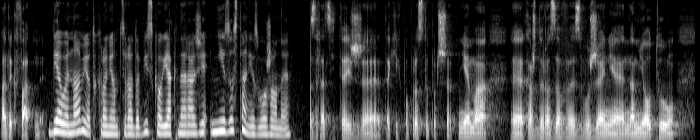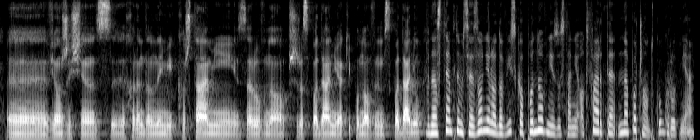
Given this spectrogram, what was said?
adekwatny. Biały namiot chroniący lodowisko jak na razie nie zostanie złożony. Z racji tej, że takich po prostu potrzeb nie ma, e, każdorazowe złożenie namiotu e, wiąże się z horrendalnymi kosztami, zarówno przy rozkładaniu, jak i ponownym składaniu. W następnym sezonie lodowisko ponownie zostanie otwarte na początku grudnia.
